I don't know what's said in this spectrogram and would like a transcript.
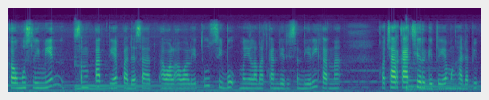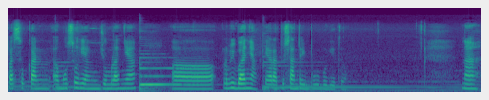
kaum muslimin sempat ya pada saat awal-awal itu sibuk menyelamatkan diri sendiri karena kocar kacir gitu ya menghadapi pasukan e, musuh yang jumlahnya uh, lebih banyak ya ratusan ribu begitu. Nah,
